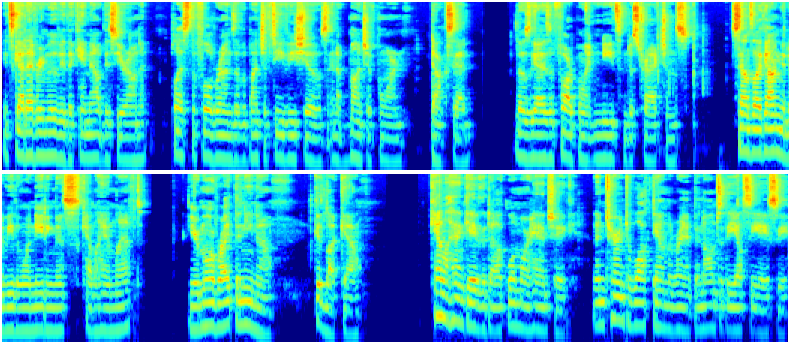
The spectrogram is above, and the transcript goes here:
It's got every movie that came out this year on it, plus the full runs of a bunch of TV shows and a bunch of porn, Doc said. Those guys at Farpoint need some distractions. Sounds like I'm going to be the one needing this, Callahan laughed. You're more right than you know. Good luck, Cal. Callahan gave the doc one more handshake, then turned to walk down the ramp and onto the LCAC.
